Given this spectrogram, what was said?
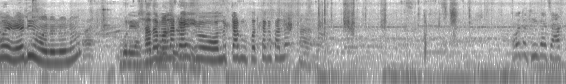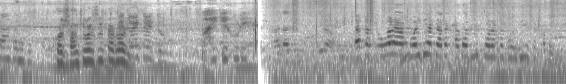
করে রেডি হন নো বলে সাদা মালাটাই ও হলুদটার উপর থেকে ফেলো। হ্যাঁ। ওই তো ঠিক আছে আর টানাটানি করতে হবে। না। ওই শান্তি বলছি তাকে ওই একটা তোর বই দিয়েছে একটা খাতা দিয়ে একটা বই দিয়েছে খাতা দিয়ে।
